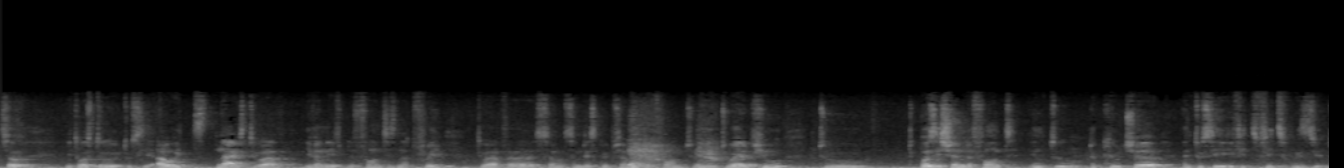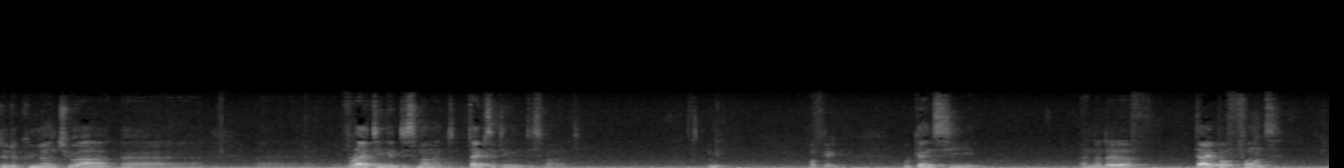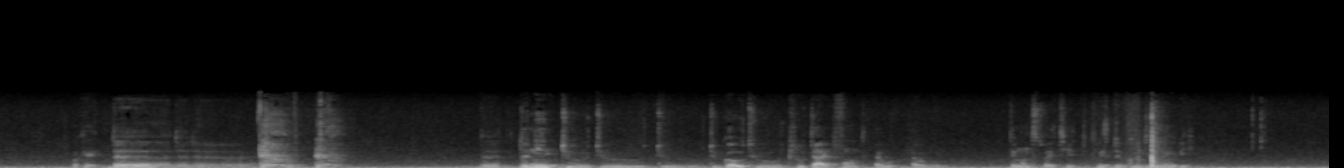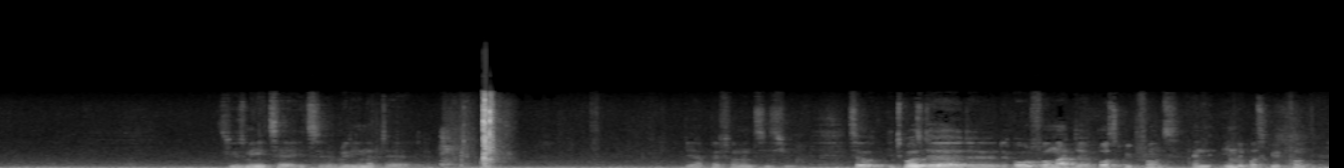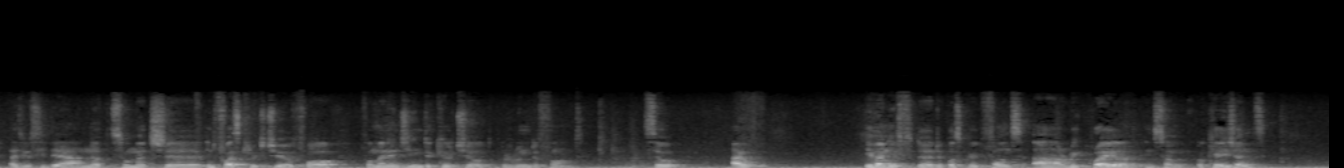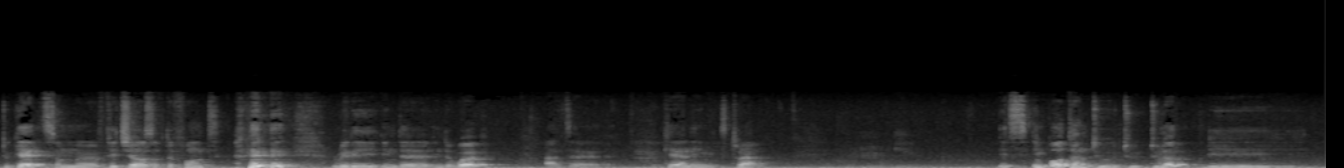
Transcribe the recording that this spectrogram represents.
So it was to, to see how it's nice to have, even if the font is not free, to have uh, some, some description of the font to, to help you to position the font into the culture and to see if it fits with the document you are uh, writing at this moment, typesetting at this moment. Okay, we can see another type of font. Okay, the the the, the, the need to, to, to, to go to true type font. I, I will demonstrate it with the GUI maybe. Excuse me, it's it's really not. A, their performance issue. So it was the, the, the, old format, the PostScript font, and in the PostScript font, as you see, there are not so much uh, infrastructure for, for managing the culture around the font. So I, even if the, the PostScript fonts are required in some occasions to get some uh, features of the font really in the, in the work, as uh, kerning, etc., it's important to, to, to not be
